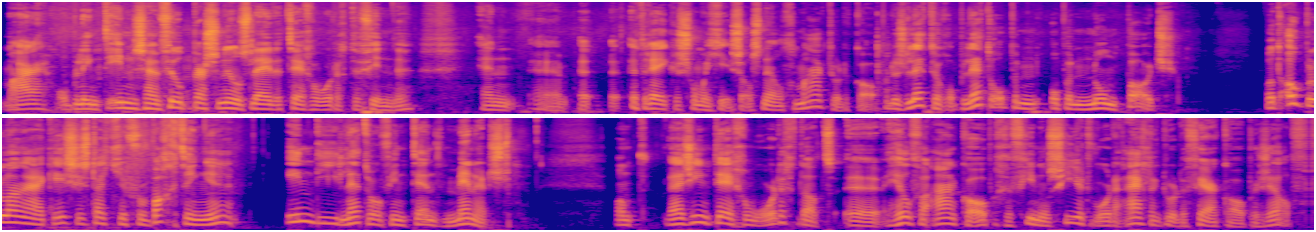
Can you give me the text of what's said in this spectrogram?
Maar op LinkedIn zijn veel personeelsleden tegenwoordig te vinden. En uh, het rekensommetje is al snel gemaakt door de koper. Dus let erop, let op een, op een non-poach. Wat ook belangrijk is, is dat je verwachtingen in die letter of intent managt. Want wij zien tegenwoordig dat uh, heel veel aankopen gefinancierd worden eigenlijk door de verkoper zelf.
